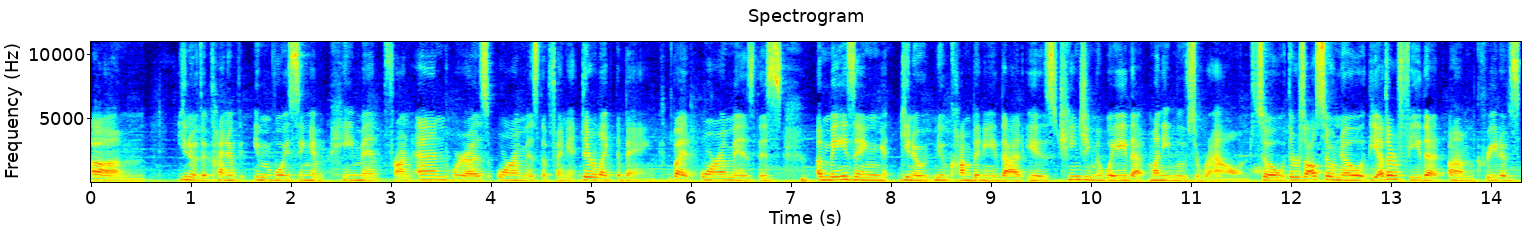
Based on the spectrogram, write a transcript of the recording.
Um, you know the kind of invoicing and payment front end whereas Aurum is the finance they're like the bank. But Aurum is this amazing you know new company that is changing the way that money moves around. So there's also no the other fee that um, creatives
